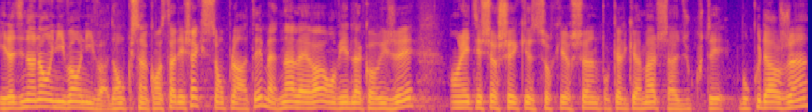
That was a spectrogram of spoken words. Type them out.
Il a dit non, non, on y va, on y va. Donc, c'est un constat d'échec, ils se sont plantés. Maintenant, l'erreur, on vient de la corriger. On a été chercher sur Kirchen pour quelques matchs, ça a dû coûter beaucoup d'argent.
